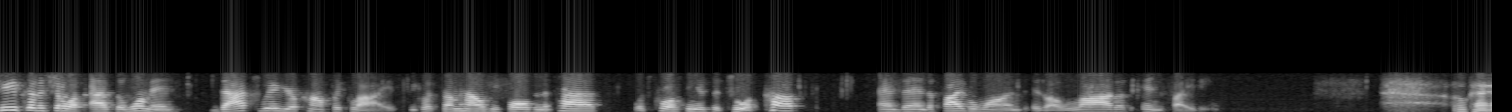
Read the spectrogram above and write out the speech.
She's going to show up as the woman. That's where your conflict lies because somehow he falls in the path. What's crossing is the Two of Cups, and then the Five of Wands is a lot of infighting. Okay.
